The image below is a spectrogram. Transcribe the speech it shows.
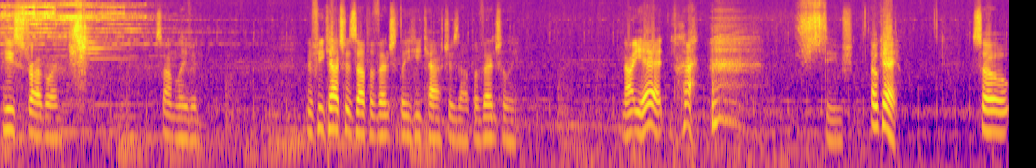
He's struggling. So I'm leaving. If he catches up eventually, he catches up eventually. Not yet. Douche. Okay. So,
